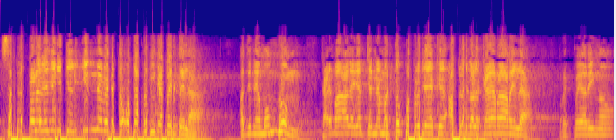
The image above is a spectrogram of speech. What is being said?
സാധാരണ രീതിയിൽ ഇന്ന് വരെ ഒരാളും കയറിയിട്ടില്ല അതിനു മുമ്പും കൈബാലയത്തിന്റെ മട്ടുപ്പാടിലേക്ക് ആളുകൾ കയറാറില്ല. റിപ്പയറിങ്ങോ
